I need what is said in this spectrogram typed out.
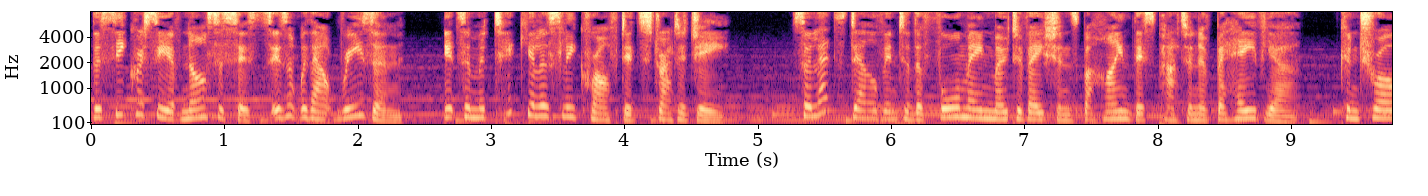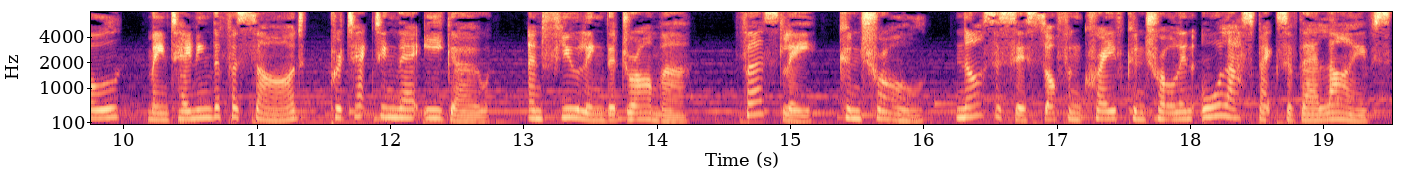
The secrecy of narcissists isn't without reason, it's a meticulously crafted strategy. So let's delve into the four main motivations behind this pattern of behavior control, maintaining the facade, protecting their ego, and fueling the drama. Firstly, control. Narcissists often crave control in all aspects of their lives.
